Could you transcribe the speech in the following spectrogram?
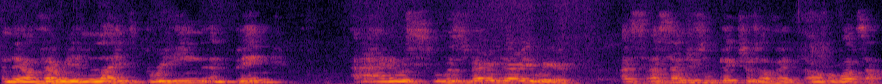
and they are very light green and pink, and it was it was very very weird. I, I sent you some pictures of it over WhatsApp.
